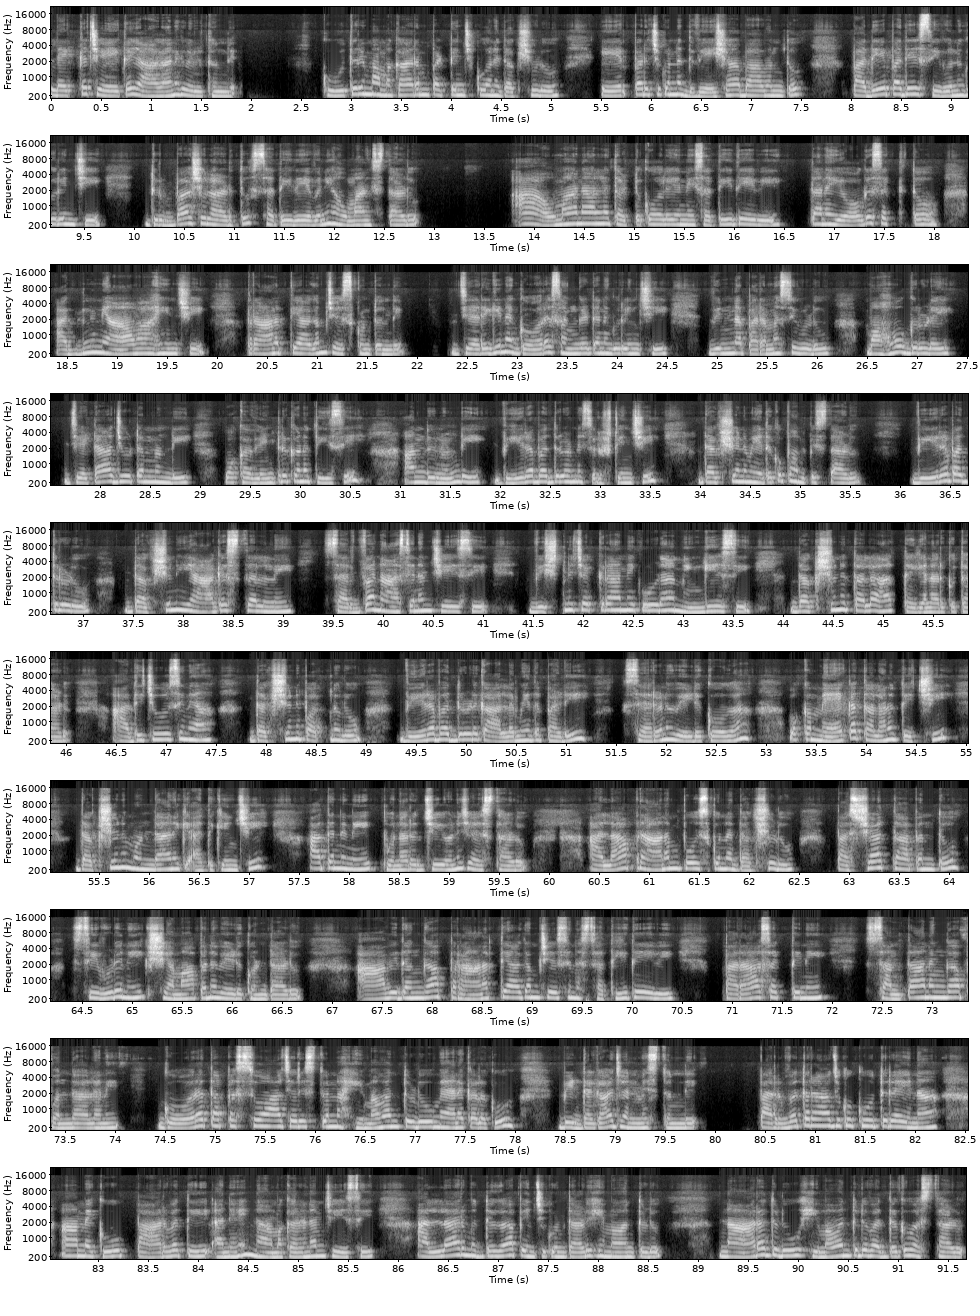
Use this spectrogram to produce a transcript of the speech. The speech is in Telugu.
లెక్క చేయక యాగానికి వెళుతుంది. కూతురి మమకారం పట్టించుకోని దక్షుడు ఏర్పరచుకున్న ద్వేషాభావంతో పదే పదే శివుని గురించి దుర్భాషలాడుతూ సతీదేవిని అవమానిస్తాడు. ఆ అవమానాలను తట్టుకోలేని సతీదేవి తన యోగ శక్తితో అగ్నిని ఆవాహించి ప్రాణత్యాగం చేసుకుంటుంది. జరిగిన ఘోర సంఘటన గురించి విన్న పరమశివుడు మహోగ్రుడై జటాజూటం నుండి ఒక వెంట్రుకను తీసి అందు నుండి వీరభద్రుడిని సృష్టించి దక్షిణ మీదకు పంపిస్తాడు. వీరభద్రుడు దక్షుని యాగస్థల్ని సర్వనాశనం చేసి విష్ణు చక్రాన్ని కూడా మింగేసి దక్షుని తల తెగ నరుకుతాడు. అది చూసిన దక్షుని పత్నులు వీరభద్రుడి కాళ్ళ మీద పడి శరణు వేడుకోగా ఒక మేక తలను తెచ్చి దక్షుని ముండానికి అతికించి అతనిని పునరుజ్జీవని చేస్తాడు. అలా ప్రాణం పోసుకున్న దక్షుడు పశ్చాత్తాపంతో శివుడిని క్షమాపణ వేడుకుంటాడు. ఆ విధంగా ప్రాణత్యాగం చేసిన సతీదేవి పరాశక్తిని సంతానంగా పొందాలని ఘోర తపస్సు ఆచరిస్తున్న హిమవంతుడు మేనకలకు బిడ్డగా జన్మిస్తుంది. పర్వతరాజుకు కూతురైన ఆమెకు పార్వతి అనే నామకరణం చేసి అల్లారు ముద్దుగా పెంచుకుంటాడు హిమవంతుడు. నారదుడు హిమవంతుడి వద్దకు వస్తాడు.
